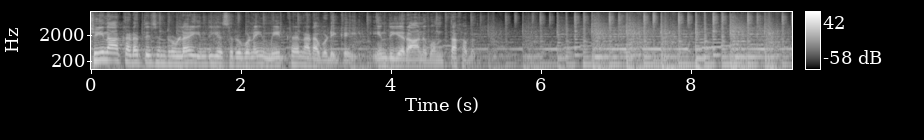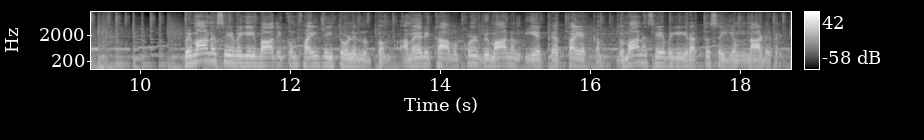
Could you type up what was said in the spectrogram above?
சீனா கடத்தி சென்றுள்ள இந்திய சிறுவனை மீட்க நடவடிக்கை. இந்திய ராணுவம் தகவல். விமான சேவையை பாதிக்கும் ஃபைவ் ஜி தொழில்நுட்பம். அமெரிக்காவுக்குள் விமானம் இயக்க தயக்கம். விமான சேவையை ரத்து செய்யும் நாடுகள்.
